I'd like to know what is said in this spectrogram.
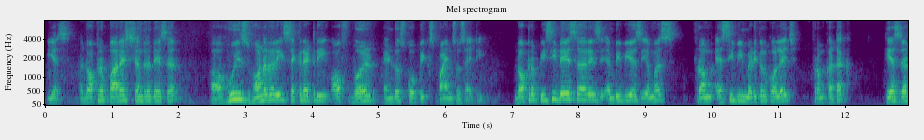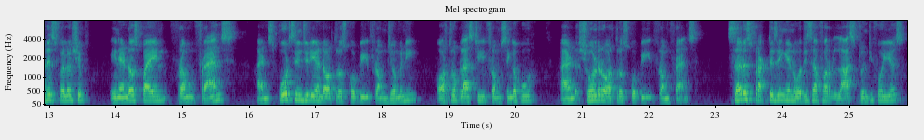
Yes, Dr. Paresh Chandra Dey, sir, uh, who is Honorary Secretary of World Endoscopic Spine Society. Dr. PC Dey, sir, is MBBS MS from SCB Medical College from Cuttack. He has done his fellowship in endospine from France and sports injury and arthroscopy from Germany, arthroplasty from Singapore, and shoulder arthroscopy from France. Sir is practicing in Odisha for last 24 years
